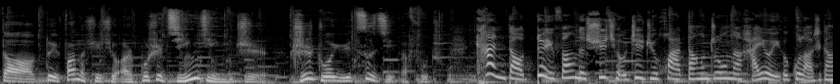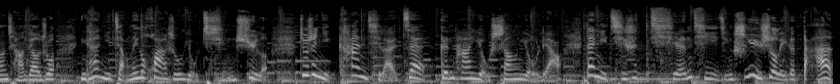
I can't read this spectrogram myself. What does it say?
到对方的需求，而不是仅仅只执着于自己的付出。看到对方的需求这句话当中呢，还有一个顾老师刚刚强调说，你看你讲那个话的时候有情绪了，就是你看起来在跟他有商有量，但你其实前提已经是预设了一个答案，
